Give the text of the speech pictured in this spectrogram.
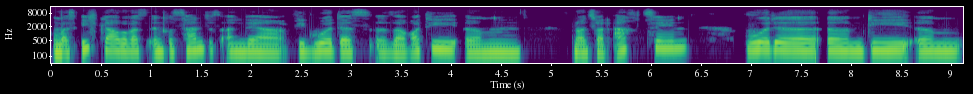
Und was ich glaube, was interessant ist an der Figur des äh, Sarotti, ähm, 1918 wurde ähm, die ähm,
